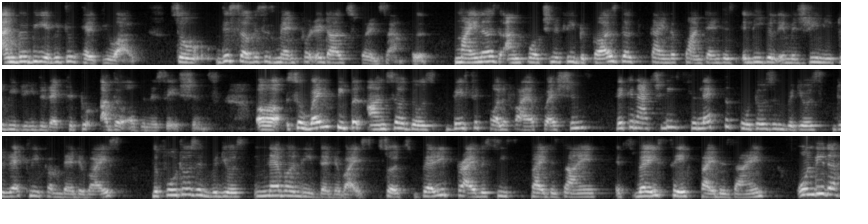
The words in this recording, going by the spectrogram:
and will be able to help you out. So this service is meant for adults, for example. Minors, unfortunately, because the kind of content is illegal imagery, need to be redirected to other organizations. Uh, so when people answer those basic qualifier questions, they can actually select the photos and videos directly from their device the photos and videos never leave their device. So it's very privacy by design. It's very safe by design. Only the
